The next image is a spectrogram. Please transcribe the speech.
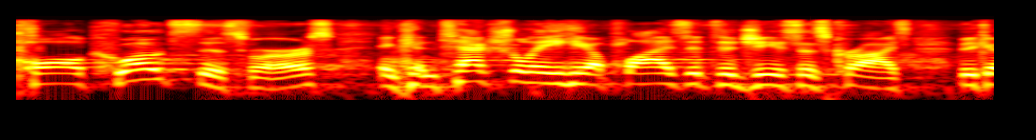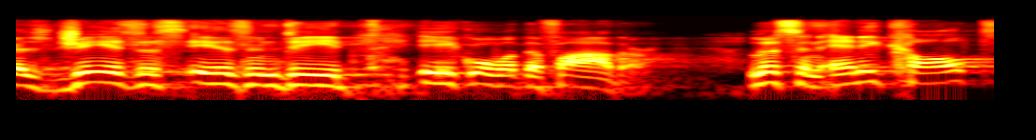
Paul quotes this verse and contextually he applies it to Jesus Christ because Jesus is indeed equal with the Father. Listen, any cult,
